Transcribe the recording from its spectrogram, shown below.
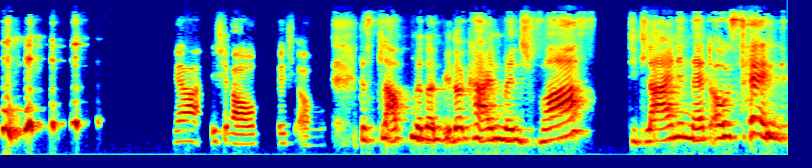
ja, ich auch, ich auch. Das glaubt mir dann wieder kein Mensch. Was? Die kleine, nett aussehende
